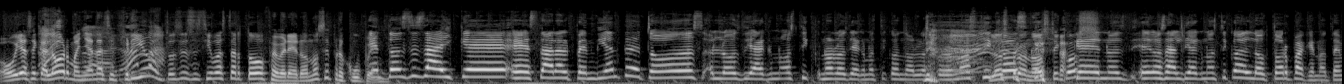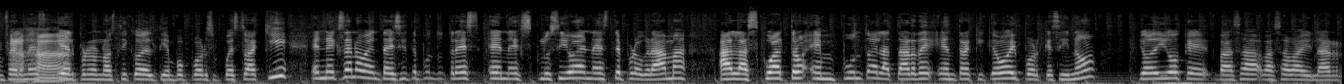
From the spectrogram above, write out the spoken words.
hoy hace calor, mañana hace frío, entonces así va a estar todo febrero, no se preocupen. Entonces hay que eh, estar al pendiente de todos los diagnósticos, no los diagnósticos, no los pronósticos. ¿Los pronósticos? Que nos, eh, o sea, el diagnóstico del doctor para que no te enfermes Ajá. y el pronóstico del tiempo, por supuesto, aquí en Exa 97.3 en exclusiva en este programa a las 4 en punto de la tarde entra aquí que voy porque si no yo digo que vas a vas a bailar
